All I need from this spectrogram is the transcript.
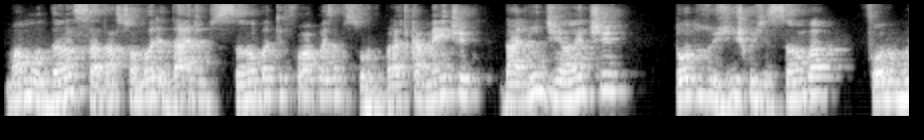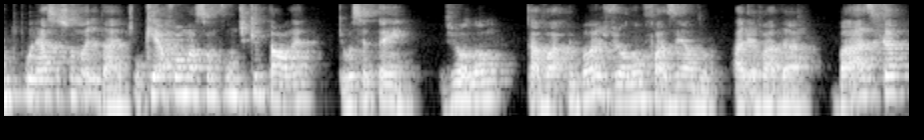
uma mudança na sonoridade do samba que foi uma coisa absurda. Praticamente, dali em diante, todos os discos de samba foram muito por essa sonoridade. O que é a formação fundo de quintal, né? Que você tem violão, cavaco e banjo, violão fazendo a levada básica,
